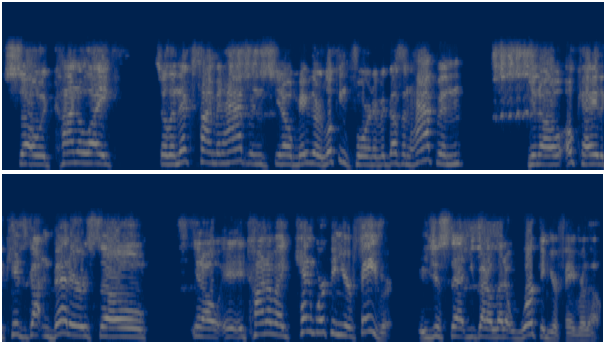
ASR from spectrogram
So it kind of like, so the next time it happens, you know, maybe they're looking for, it, and if it doesn't happen, you know, okay, the kid's gotten better, so you know, it, it kind of like can work in your favor. It's just that you got to let it work in your favor, though.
